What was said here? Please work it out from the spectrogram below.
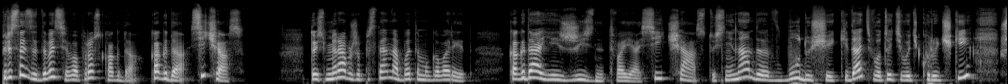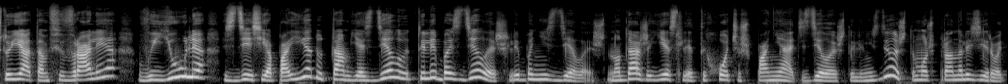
перестать задавать себе вопрос, когда. Когда? Сейчас. То есть Мираб же постоянно об этом и говорит. Когда есть жизнь твоя? Сейчас. То есть не надо в будущее кидать вот эти вот крючки, что я там в феврале, в июле, здесь я поеду, там я сделаю. Ты либо сделаешь, либо не сделаешь. Но даже если ты хочешь понять, сделаешь ты или не сделаешь, ты можешь проанализировать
